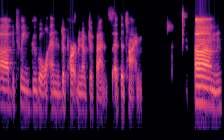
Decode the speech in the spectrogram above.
uh, between Google and the Department of Defense at the time. Um,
